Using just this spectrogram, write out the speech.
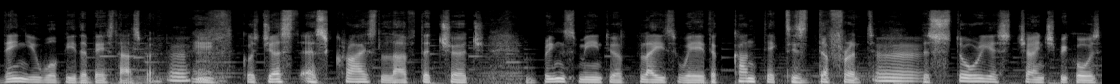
Then you will be the best husband. Mm-hmm. Mm. Because just as Christ loved the church, brings me into a place where the context is different. Mm. The story has changed because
